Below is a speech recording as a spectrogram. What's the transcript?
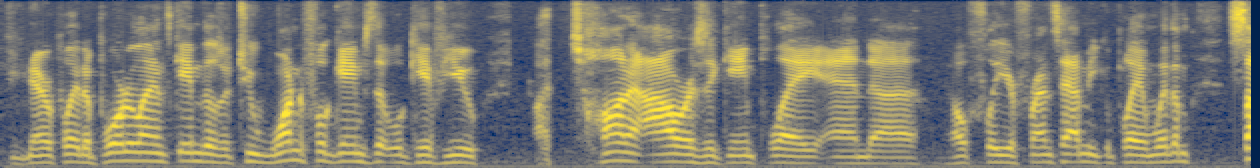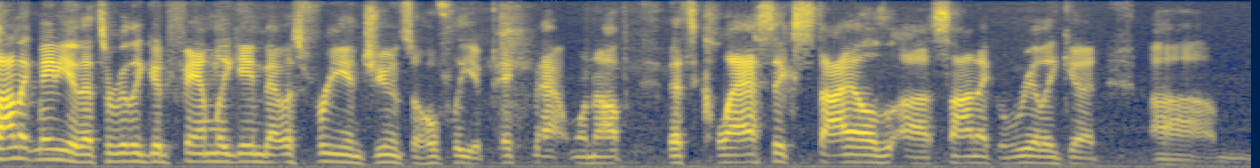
If you've never played a Borderlands game, those are two wonderful games that will give you a ton of hours of gameplay, and uh, hopefully your friends have them. You can play them with them. Sonic Mania, that's a really good family game that was free in June, so hopefully you pick that one up. That's classic style uh, Sonic, really good. Um,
